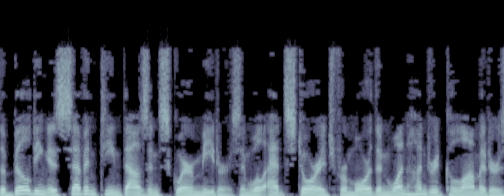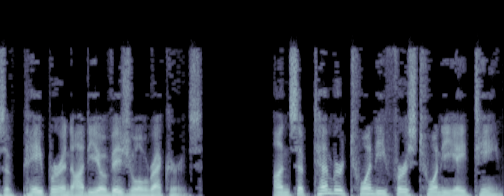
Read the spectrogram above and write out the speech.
The building is 17,000 square meters and will add storage for more than 100 kilometers of paper and audiovisual records. On September 21, 2018,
